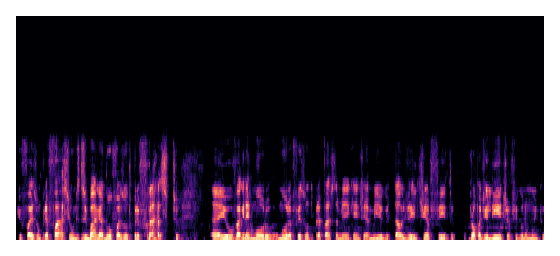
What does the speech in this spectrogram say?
que faz um prefácio, um desembargador faz outro prefácio, aí o Wagner Moura, Moura fez um outro prefácio também, que a gente é amigo e tal, ele tinha feito Tropa de Elite, uma figura muito...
